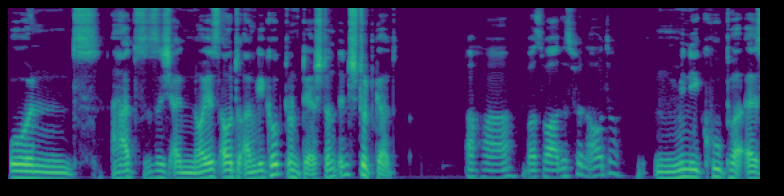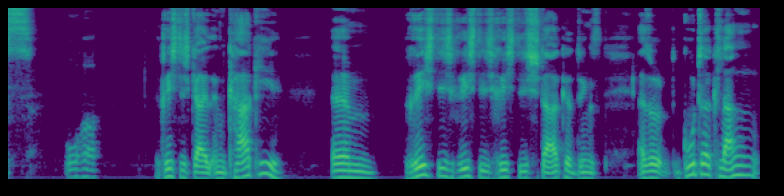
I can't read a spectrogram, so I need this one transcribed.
und hat sich ein neues Auto angeguckt und der stand in Stuttgart. Aha, was war das für ein Auto? Ein Mini Cooper S. Oha. Richtig geil. In Khaki. Ähm, richtig, richtig, richtig starke Dings. Also guter Klang,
